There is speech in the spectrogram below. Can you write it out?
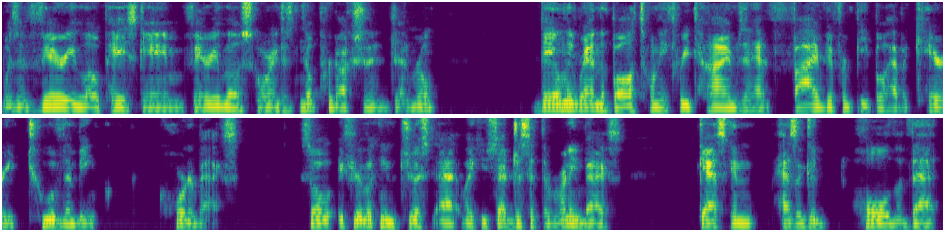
was a very low pace game, very low scoring, just no production in general. They only ran the ball 23 times and had five different people have a carry, two of them being quarterbacks. So if you're looking just at, like you said, just at the running backs, Gaskin has a good hold of that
